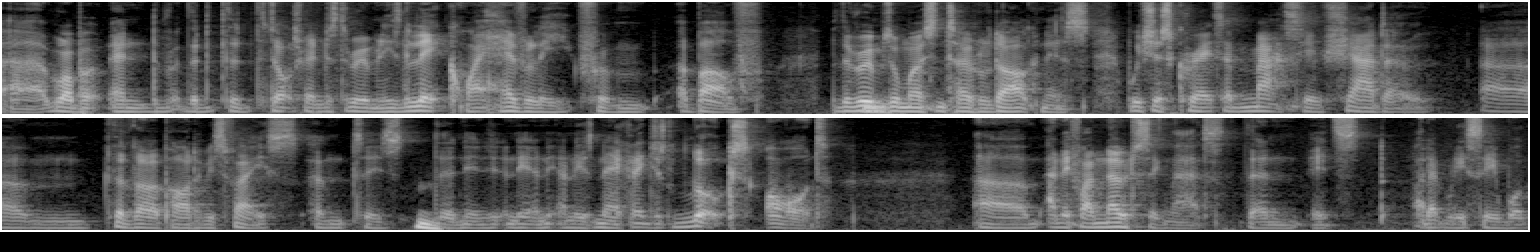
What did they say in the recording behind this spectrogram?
uh, Robert and the, the, the doctor enters the room and he's lit quite heavily from above. But the room's almost in total darkness, which just creates a massive shadow um, the lower part of his face and his and, and, and his neck, and it just looks odd. Um, and if I'm noticing that, then it's I don't really see what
